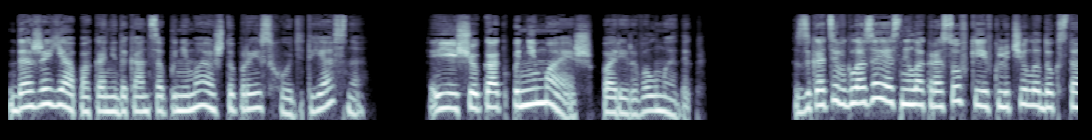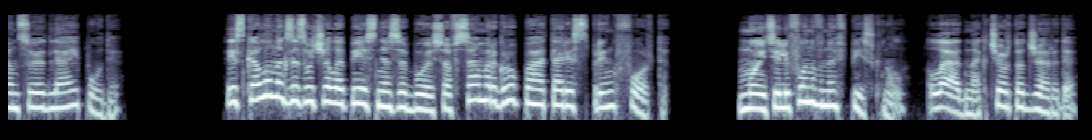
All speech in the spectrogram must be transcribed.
Даже я пока не до конца понимаю, что происходит, ясно? «Еще как понимаешь», — парировал Мэддок. Закатив глаза, я сняла кроссовки и включила док-станцию для айпода. Из колонок зазвучала песня «The Boys of Summer» группы Atari Springford. Мой телефон вновь пискнул. «Ладно, к черту Джареда.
